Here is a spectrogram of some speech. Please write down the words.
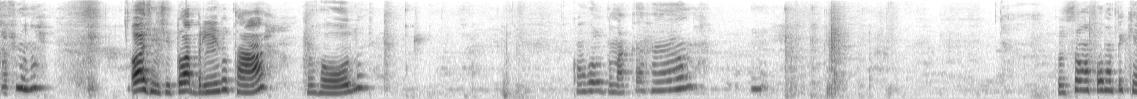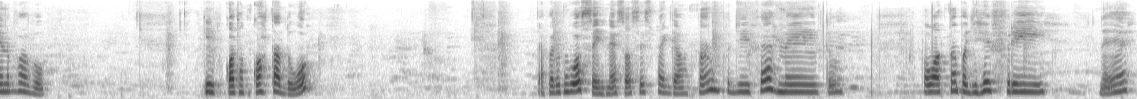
Tá filmando, não. Ó, gente, tô abrindo, tá? O rolo. Com o rolo do macarrão. Só uma forma pequena, por favor. Aqui, corta com cortador. Já falei com vocês, né? Só vocês pegar uma tampa de fermento. Ou uma tampa de refri, né?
